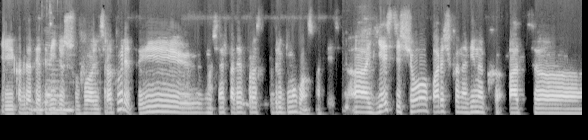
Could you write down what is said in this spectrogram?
И когда ты да. это видишь в литературе, ты начинаешь под это просто по другим углом смотреть. А есть еще парочка новинок от э,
